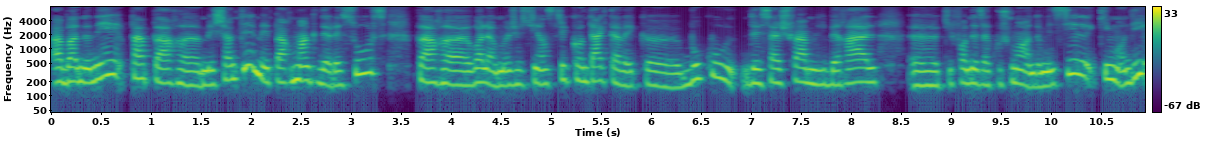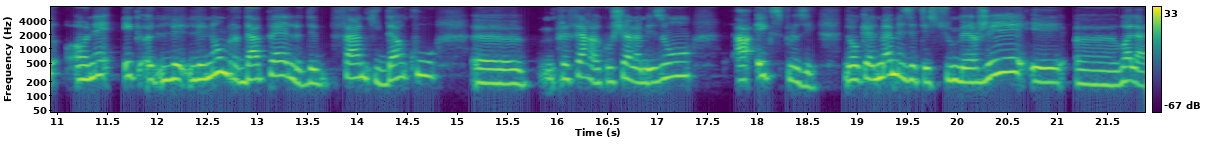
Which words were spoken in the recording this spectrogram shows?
abandonnés, pas par euh, méchanceté, mais par manque de ressources, par, euh, voilà, moi je suis en strict contact avec euh, beaucoup de sages-femmes libérales qui font des accouchements à domicile, qui m'ont dit, on est, le, le nombre d'appels de femmes qui d'un coup préfèrent accoucher à la maison a explosé. Donc elles-mêmes, elles étaient submergées et euh, voilà,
